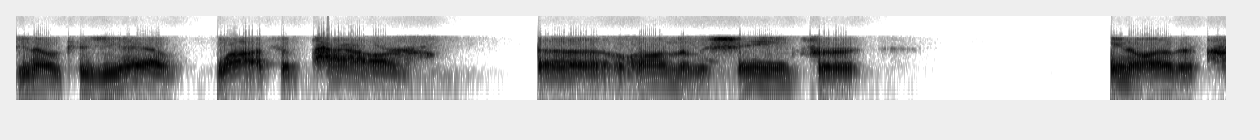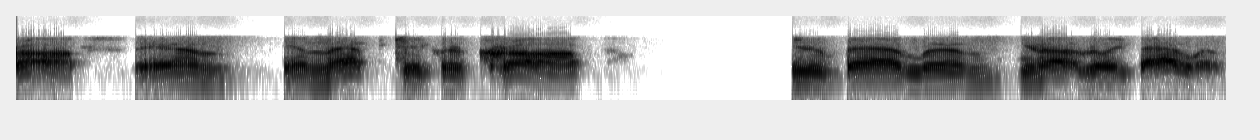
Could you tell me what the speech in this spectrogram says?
you know because you have lots of power uh, on the machine for you know other crops. And in that particular crop you're battling you're not really battling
